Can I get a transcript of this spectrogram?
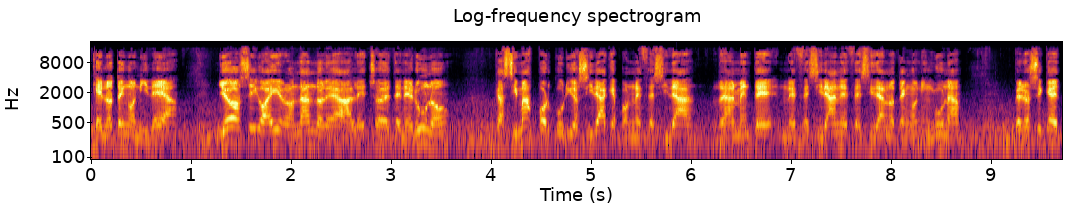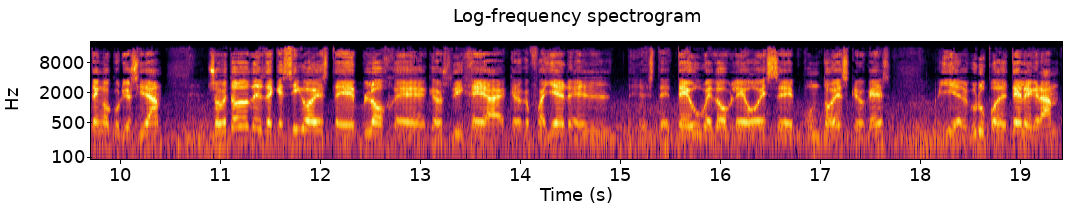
que no tengo ni idea. Yo sigo ahí rondándole al hecho de tener uno, casi más por curiosidad que por necesidad. Realmente necesidad, necesidad no tengo ninguna, pero sí que tengo curiosidad, sobre todo desde que sigo este blog eh, que os dije, ah, creo que fue ayer, el este, tvos.es creo que es, y el grupo de Telegram,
